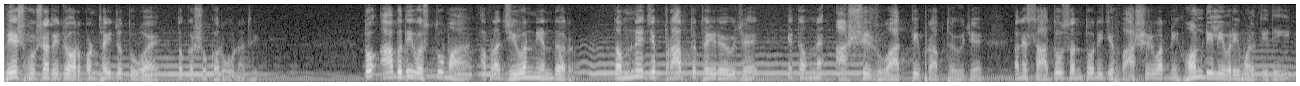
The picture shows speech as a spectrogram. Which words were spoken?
વેશભૂષાથી જો અર્પણ થઈ જતું હોય તો કશું કરવું નથી. તો આ બધી વસ્તુમાં આપણા જીવનની અંદર તમને જે પ્રાપ્ત થઈ રહ્યું છે, એ તમને આશીર્વાદથી પ્રાપ્ત થયું છે. અને સાધુ સંતોની જે આશીર્વાદની હોમ ડિલિવરી મળતી હતી,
